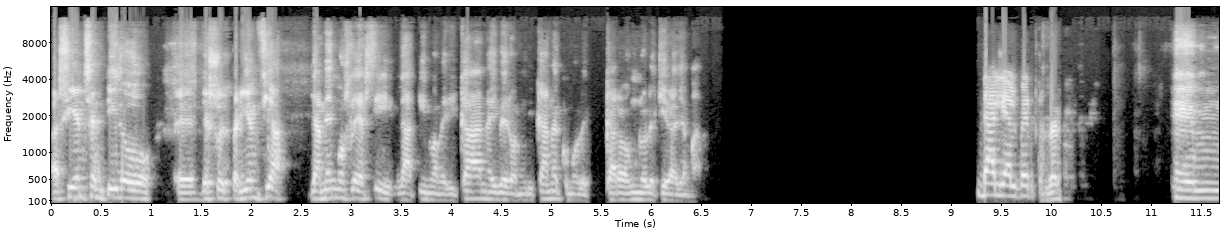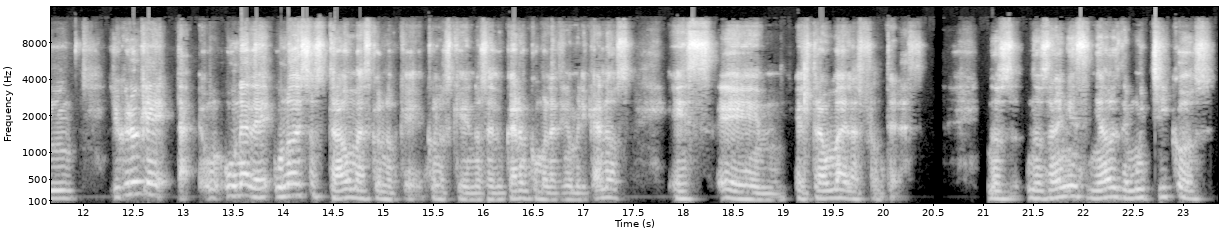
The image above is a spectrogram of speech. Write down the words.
Así en sentido eh, de su experiencia, llamémosle así, latinoamericana, iberoamericana, como cada uno le quiera llamar. Dale, Alberto. Em, yo creo que una de, uno de esos traumas con, lo que, con los que nos educaron como latinoamericanos es em, el trauma de las fronteras. Nos, nos han enseñado desde muy chicos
